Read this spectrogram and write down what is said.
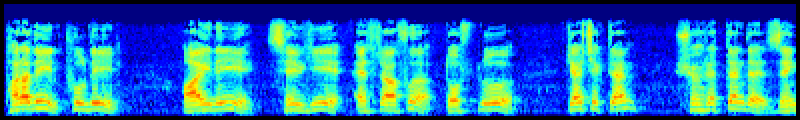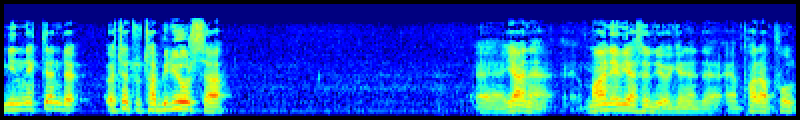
Para değil, pul değil, aileyi, sevgiyi, etrafı, dostluğu gerçekten şöhretten de, zenginlikten de öte tutabiliyorsa e, yani maneviyatı diyor gene de yani para, pul e,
